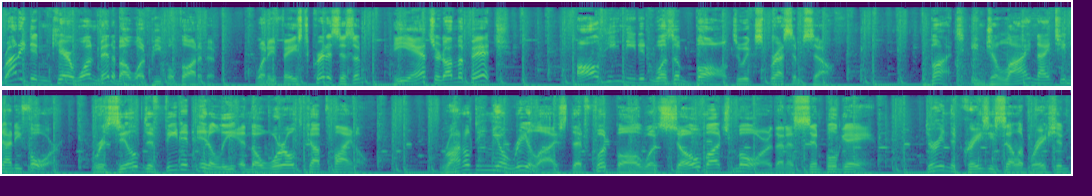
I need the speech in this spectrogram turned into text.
Ronnie didn't care one bit about what people thought of him. When he faced criticism, he answered on the pitch. All he needed was a ball to express himself. But in July 1994, Brazil defeated Italy in the World Cup final. Ronaldinho realized that football was so much more than a simple game. During the crazy celebration,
